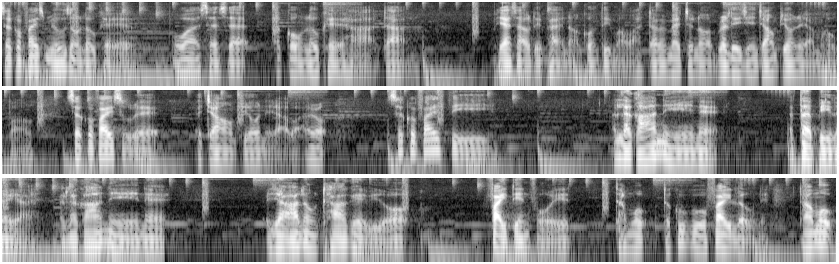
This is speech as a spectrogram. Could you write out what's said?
sacrifice မျိုးစုံလုပ်ခဲ့တယ်ဘဝဆက်ဆက်အကုန်လုပ်ခဲ့တဲ့ဟာဒါဘုရားစာအုပ်တွေဖတ်ရင်တော့အကုန်သိမှာပါဒါပေမဲ့ကျွန်တော် religion အကြောင်းပြောနေတာမဟုတ်ပါဘူး sacrifice ဆိုတဲ့အကြောင်းပြောနေတာပါအဲ့တော့ sacrifice တည် အလကားနေရင်နဲ့အသက်ပေးလိုက်ရတယ်အလကားနေရင်နဲ့အရာအလုံးထားခဲ့ပြီးတော့ fighting for it ဒါမှမဟုတ်တခုခု fight လုပ်နေဒါမှမဟုတ်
